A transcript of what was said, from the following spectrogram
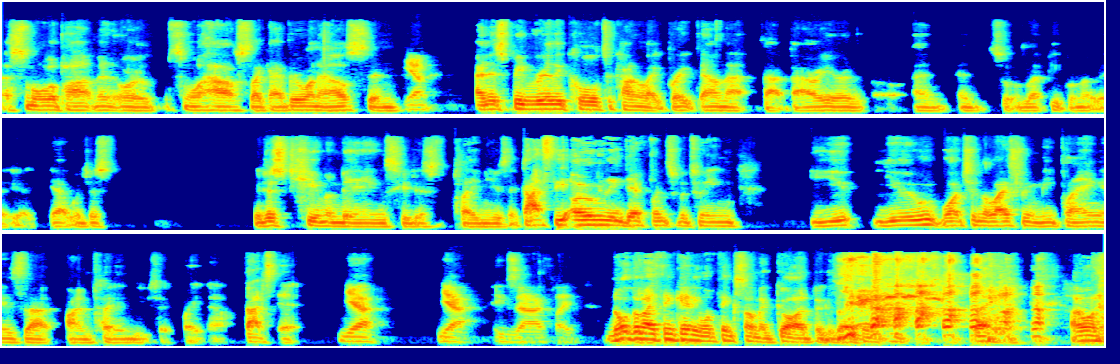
a small apartment or a small house like everyone else, and Yep. and it's been really cool to kind of like break down that that barrier and and and sort of let people know that yeah, yeah we're just we're just human beings who just play music. That's the only difference between you you watching the live stream me playing is that I'm playing music right now. That's it. Yeah. Yeah. Exactly. Not that I think anyone thinks I'm a god because I think like, I want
